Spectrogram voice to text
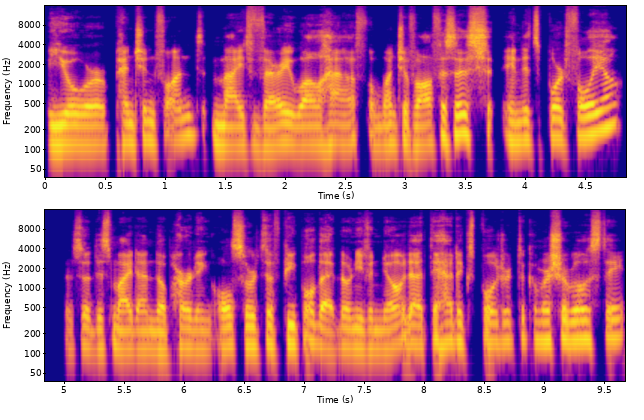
your pension fund might very well have a bunch of offices in its portfolio. And so this might end up hurting all sorts of people that don't even know that they had exposure to commercial real estate.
